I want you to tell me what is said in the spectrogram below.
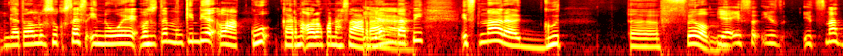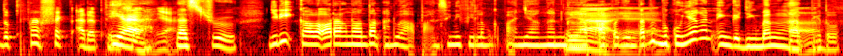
nggak terlalu sukses in a way. Maksudnya mungkin dia laku karena orang penasaran, Iya. tapi it's not a good uh, film. ya it's, it's it's not the perfect adaptation ya that's true. Jadi kalau orang nonton, aduh apaan sih ini film kepanjangan gelap Iya, apa gini. iya, Tapi bukunya kan engaging banget gitu.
